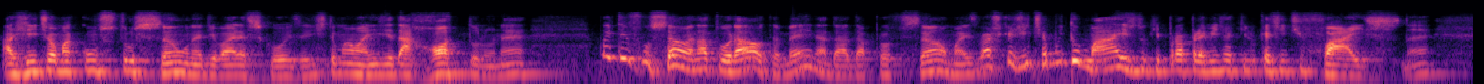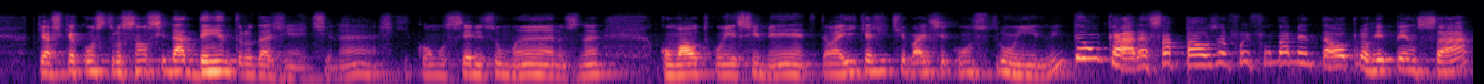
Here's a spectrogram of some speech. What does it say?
a gente é uma construção né, de várias coisas. A gente tem uma mania de dar rótulo, né? Muito em função, é natural também, né, da, da profissão, mas eu acho que a gente é muito mais do que propriamente aquilo que a gente faz, né? Porque acho que a construção se dá dentro da gente, né? Acho que como seres humanos, né? Com autoconhecimento. Então, é aí que a gente vai se construindo. Então, cara, essa pausa foi fundamental para eu repensar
